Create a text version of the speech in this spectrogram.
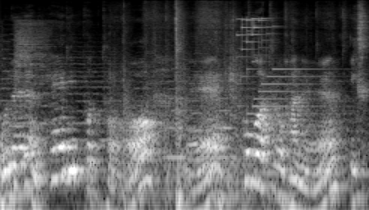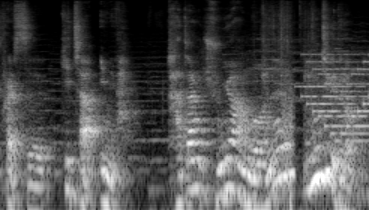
오늘은 해리포터 네, 호그와트로 가는 익스프레스 기차입니다. 가장 중요한 거는 움직이더라고요.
